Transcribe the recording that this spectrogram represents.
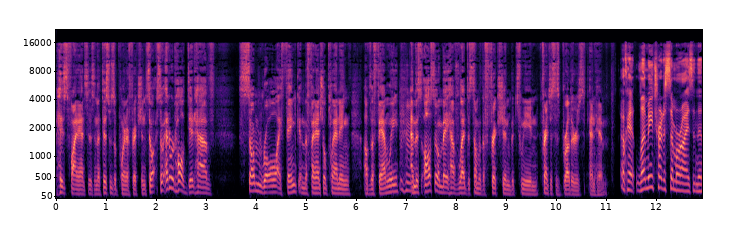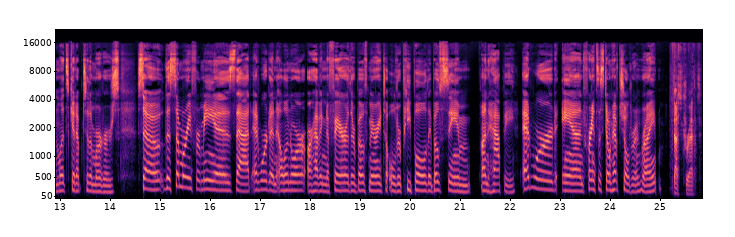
his finances and that this was a point of friction. So, so Edward Hall did have some role, I think, in the financial planning of the family. Mm-hmm. And this also may have led to some of the friction between Frances's brothers and him. Okay, let me try to summarize and then let's get up to the murders. So, the summary for me is that Edward and Eleanor are having an affair. They're both married to older people. They both seem unhappy. Edward and Frances don't have children, right? That's correct.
